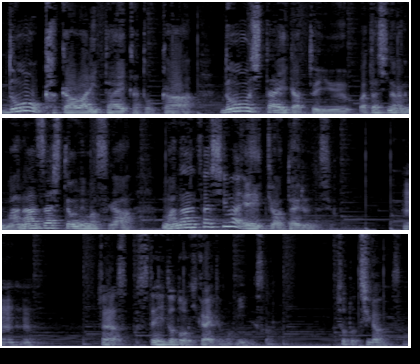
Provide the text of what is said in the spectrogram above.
どう関わりたいかとか、どうしたいかという私の中で眼差しと呼んでますが、眼差しは影響を与えるんですよ。うんうん。それはステートと置き換えてもいいんですか？ちょっと違うんですか？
